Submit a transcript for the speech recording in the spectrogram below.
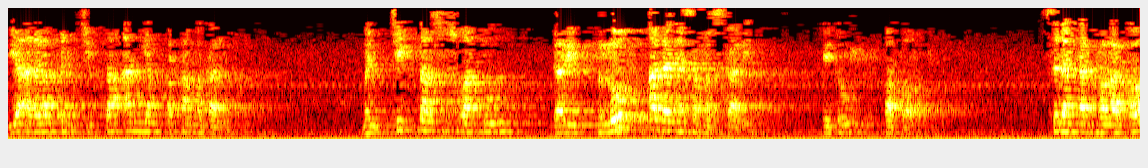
dia adalah penciptaan yang pertama kali. Mencipta sesuatu dari belum adanya sama sekali. Itu patolog sedangkan falako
